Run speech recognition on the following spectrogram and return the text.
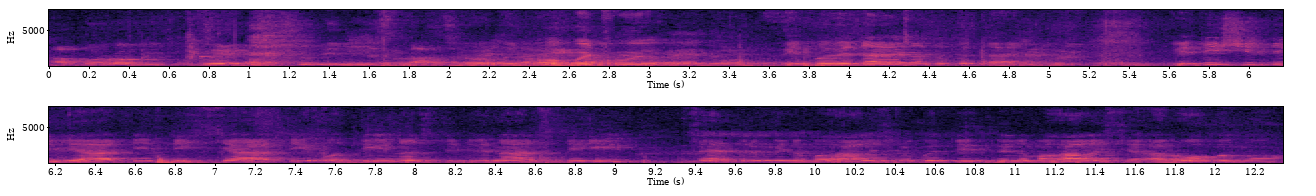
або робить вигляд, що він не знає. Мабуть, ви. Відповідаю на запитання. 2009, 10, 11, 12 рік центром ми намагалися робити, не намагалися, а робимо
